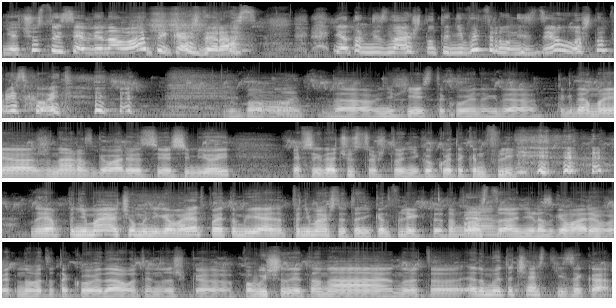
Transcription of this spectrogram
я чувствую себя виноватой каждый раз. Я там не знаю, что-то не вытерла, не сделала, что происходит. Забавно. Да, у них есть такое иногда. Когда моя жена разговаривает с ее семьей, я всегда чувствую, что не какой-то конфликт. Но я понимаю, о чем они говорят, поэтому я понимаю, что это не конфликт, это Да. просто они разговаривают. Но это такое, да, вот немножко повышенные тона, но это, я думаю, это часть языка.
